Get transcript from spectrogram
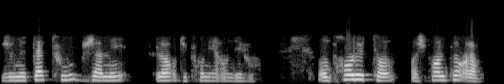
je ne tatoue jamais lors du premier rendez-vous. On prend le temps, je prends le temps. Alors,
